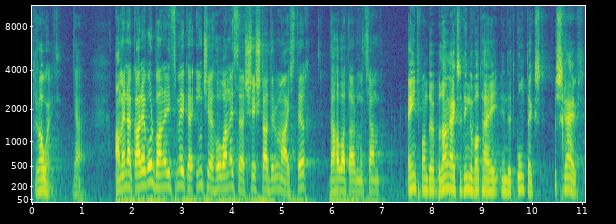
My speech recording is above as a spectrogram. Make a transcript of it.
trouwheid. Յա։ Ամենակարևոր բաներից մեկը, ինչը Հովանեսը շեշտադրում է այստեղ, դա հավատարմությամբ Een van de belangrijkste dingen wat hij in dit context beschrijft,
